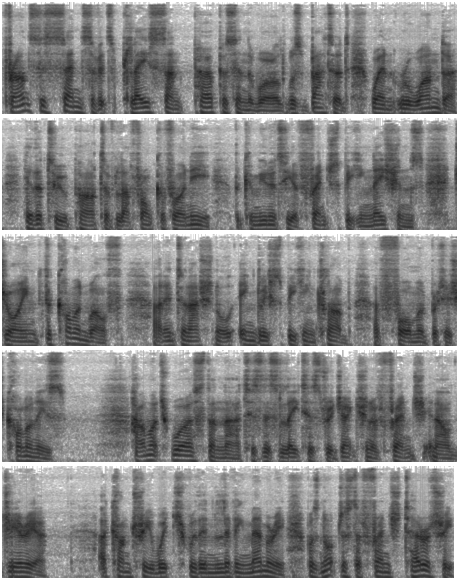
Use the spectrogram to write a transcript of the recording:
France's sense of its place and purpose in the world was battered when Rwanda, hitherto part of La Francophonie, the community of French speaking nations, joined the Commonwealth, an international English speaking club of former British colonies. How much worse than that is this latest rejection of French in Algeria, a country which, within living memory, was not just a French territory,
